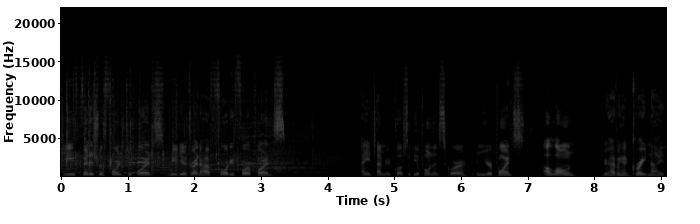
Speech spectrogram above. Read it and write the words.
She finished with 42 points. Meteors right now have 44 points. Anytime you're close to the opponent's score and your points alone, you're having a great night.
